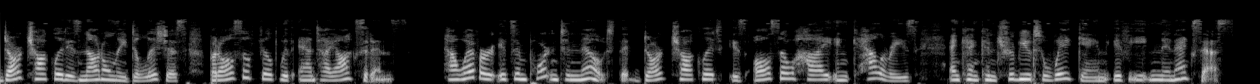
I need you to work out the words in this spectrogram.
Dark chocolate is not only delicious, but also filled with antioxidants. However, it's important to note that dark chocolate is also high in calories and can contribute to weight gain if eaten in excess.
